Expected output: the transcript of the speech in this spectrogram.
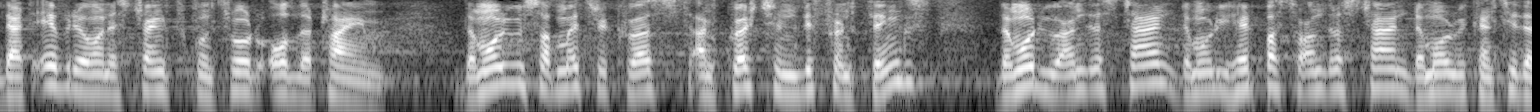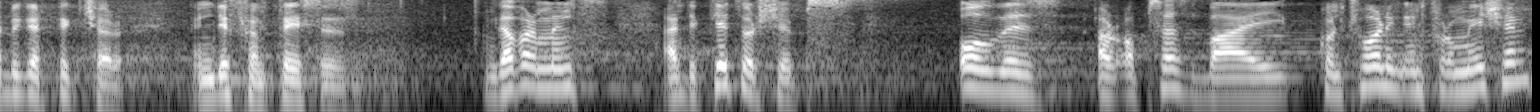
that everyone is trying to control all the time. The more you submit requests and question different things, the more you understand, the more you help us to understand, the more we can see the bigger picture in different places. Governments and dictatorships always are obsessed by controlling information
